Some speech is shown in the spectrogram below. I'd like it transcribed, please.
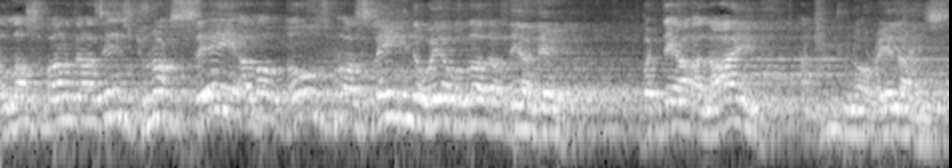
Allah subhanahu wa ta'ala says, do not say about those who are slain in the way of Allah that they are dead. But they are alive and you do not realize.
